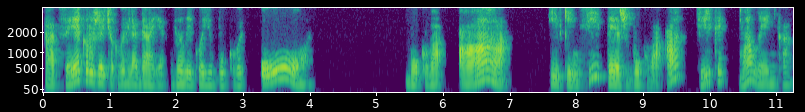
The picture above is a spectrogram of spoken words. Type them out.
А це кружечок виглядає великої букви О, буква А, і в кінці теж буква А, тільки маленька.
